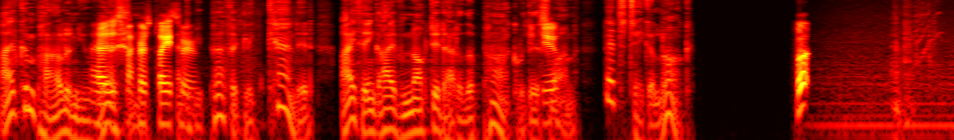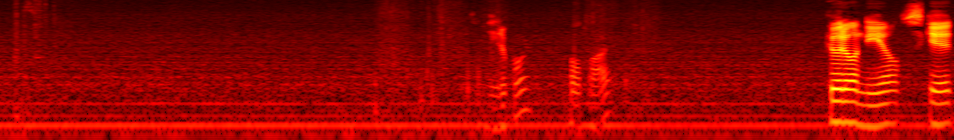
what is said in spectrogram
I've compiled a new Uh, version. this is my first And to be perfectly candid, I think I've knocked it out of the park with You this do? one. Let's take a look. What? The leaderboard? Hold on. Good O'Neill, Skid,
